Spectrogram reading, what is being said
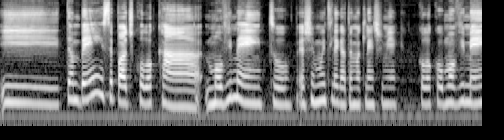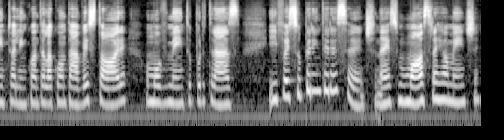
E também você pode colocar movimento. Eu achei muito legal. Tem uma cliente minha que colocou movimento ali enquanto ela contava a história, o um movimento por trás. E foi super interessante, né? Isso mostra realmente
